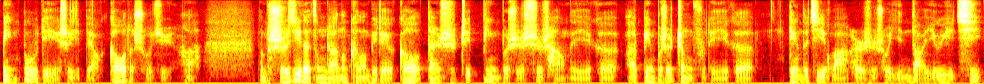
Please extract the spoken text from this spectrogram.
并不低，是一比较高的数据啊。那么实际的增长呢可能比这个高，但是这并不是市场的一个啊，并不是政府的一个定的计划，而是说引导一个预期。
